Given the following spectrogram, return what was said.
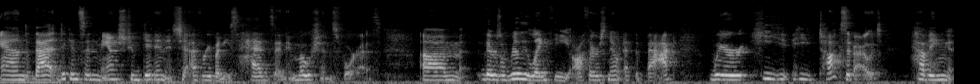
and that dickinson managed to get into everybody's heads and emotions for us. Um, there's a really lengthy author's note at the back where he he talks about having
